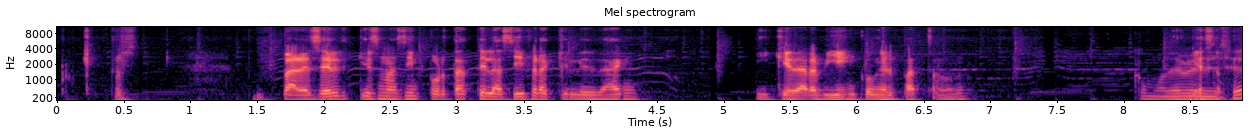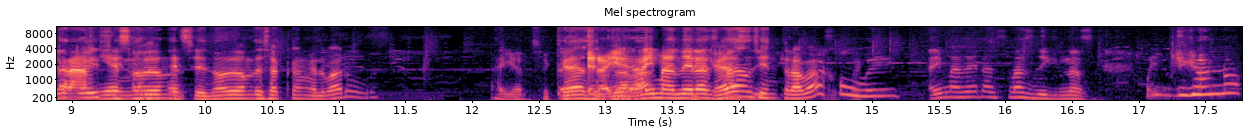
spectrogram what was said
porque pues parece que es más importante la cifra que le dan y quedar bien con el patrón. Como debe de ser, güey, si, no, de dónde, sacan el varo, güey. Se sin hay, maneras quedan sin trabajo, güey. Hay maneras más dignas. Yo no,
